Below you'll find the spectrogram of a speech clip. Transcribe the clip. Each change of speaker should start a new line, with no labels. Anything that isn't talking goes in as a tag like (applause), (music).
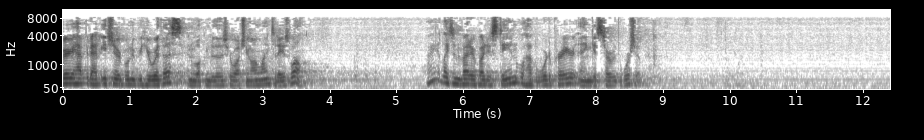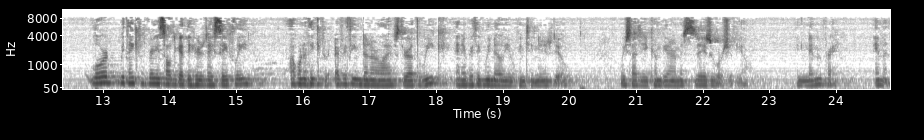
very happy to have each and every one of you here with us, and welcome to those who are watching online today as well. All right, I'd like to invite everybody to stand. We'll have a word of prayer and get started with worship. Lord, we thank you for bringing us all together here today safely. I want to thank you for everything you've done in our lives throughout the week and everything we know you will continue to do. We ask that you come be in our midst today as we worship you. In your name we pray. Amen.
